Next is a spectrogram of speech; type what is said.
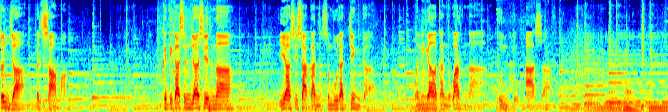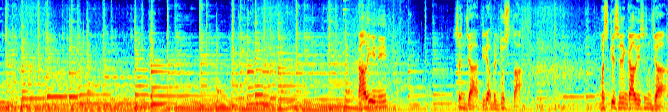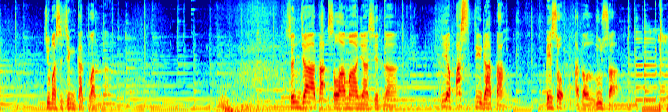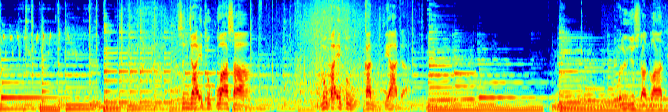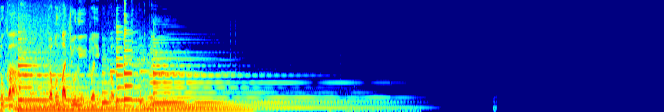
senja bersama. Ketika senja sirna, ia sisakan semburat jingga, meninggalkan warna untuk asa. Kali ini, senja tidak berdusta. Meski sering kali senja cuma sejengkat warna. Senja tak selamanya sirna, ia pasti datang besok atau lusa. Senja itu kuasa, luka itu kan tiada. Ulun Yusran Larantuka, 24 Juli 2020.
